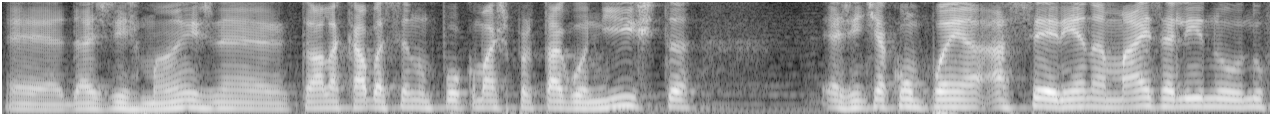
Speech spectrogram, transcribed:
é, das irmãs, né? Então ela acaba sendo um pouco mais protagonista. A gente acompanha a Serena mais ali no, no,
